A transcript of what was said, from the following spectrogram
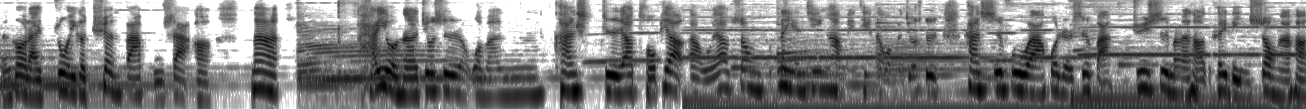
能够来做一个劝发菩萨啊，那。还有呢，就是我们看是要投票啊，我要送《楞严经》哈，每天呢，我们就是看师傅啊，或者是法居士们哈，可以领送啊哈。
